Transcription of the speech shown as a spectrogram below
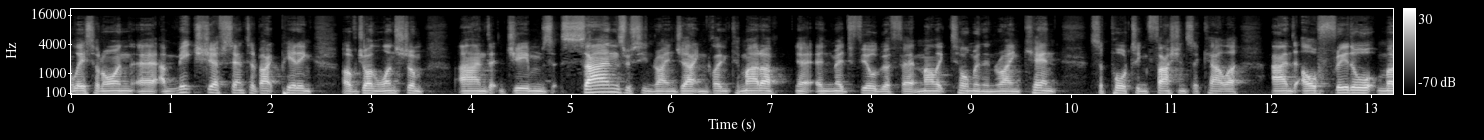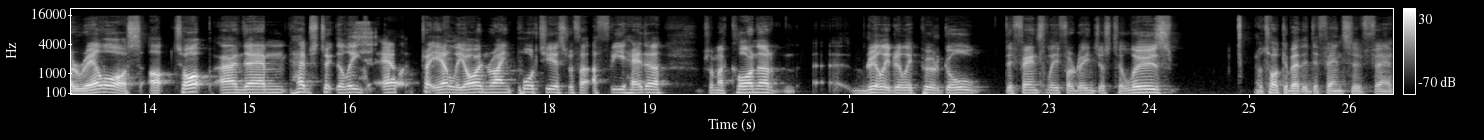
later on. Uh, a makeshift centre back pairing of John Lundstram and James Sands. We've seen Ryan Jack and Glenn Kamara uh, in midfield with uh, Malik Tillman and Ryan Kent supporting Fashion Sakala and Alfredo Morelos up top. And um, Hibs took the lead pretty early on. Ryan Porteous with a, a free header from a corner. Really, really poor goal defensively for Rangers to lose. We'll talk about the defensive uh,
